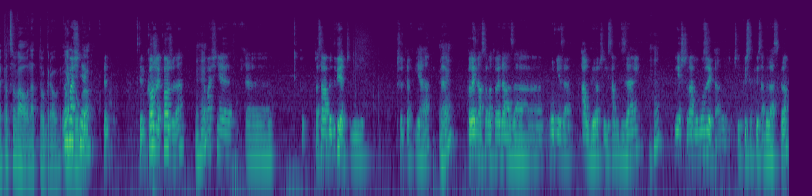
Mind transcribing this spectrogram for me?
e, pracowało nad tą grą? No Jak właśnie, długo? w tym, w tym korze, korze, to Mhm. właśnie e, pracowały dwie, czyli Krzysztof i ja, tak? Mhm. Kolejna osoba odpowiadała za, głównie za audio, czyli sound design. Jeszcze mamy muzyka, czyli Krzysztof Krysa Belasco.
